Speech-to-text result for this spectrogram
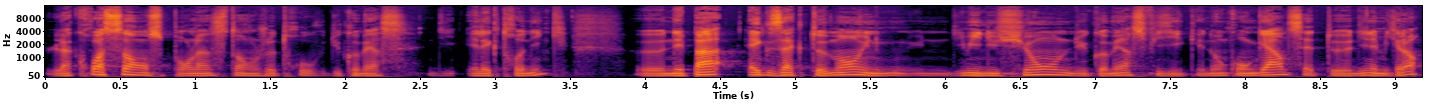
la croissance pour l'instant, je trouve, du commerce dit électronique n'est pas exactement une, diminution du commerce physique. Et donc on garde cette dynamique. Alors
